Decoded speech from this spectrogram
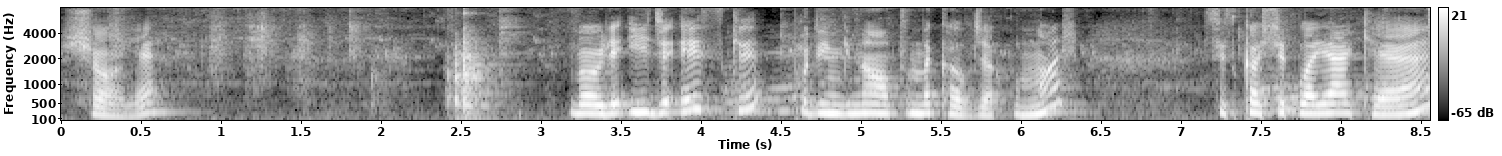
Şöyle. Böyle iyice ez ki pudingin altında kalacak bunlar. Siz kaşıkla yerken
